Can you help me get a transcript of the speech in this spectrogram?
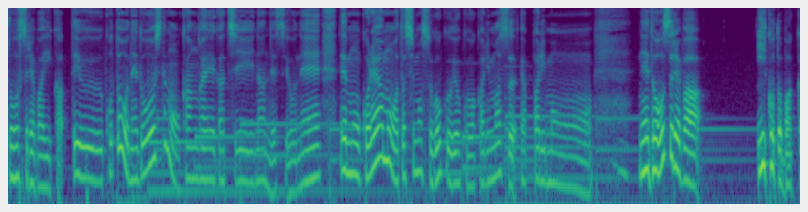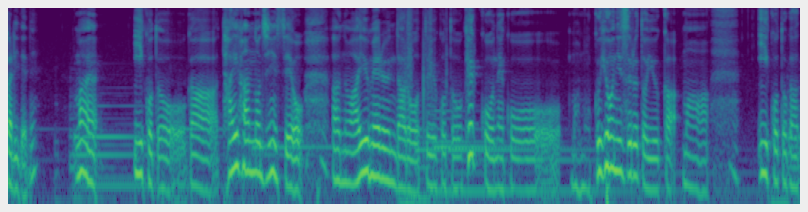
どうすればいいかっていうことをねどうしても考えがちなんですよね。でもこれはもう私もすごくよくわかります。やっぱりもうねどうすればいいことばっかりでねまあいいことが大半の人生をあの歩めるんだろうということを結構ねこう、まあ、目標にするというかまあいいことが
